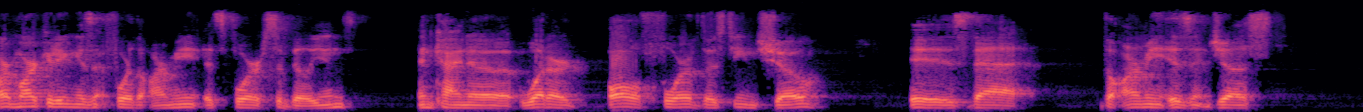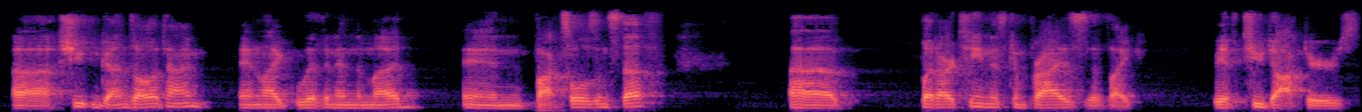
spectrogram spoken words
our marketing isn't for the army, it's for civilians. And kind of what our all four of those teams show is that the army isn't just uh shooting guns all the time and like living in the mud and foxholes and stuff. Uh but our team is comprised of like we have two doctors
